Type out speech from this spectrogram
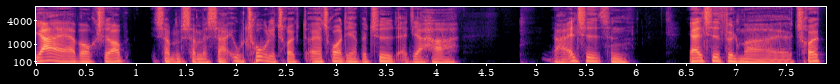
jeg er vokset op, som, som jeg sagde, utrolig trygt, og jeg tror, det har betydet, at jeg har, jeg har altid sådan, jeg har altid følt mig øh, tryg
